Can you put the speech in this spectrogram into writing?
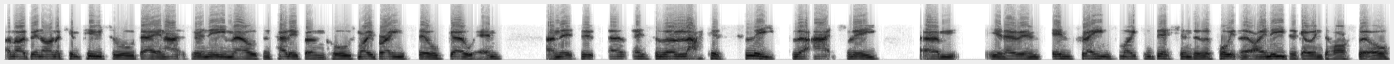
and I've been on a computer all day and answering emails and telephone calls, my brain's still going, and it's uh, it's the lack of sleep that actually um, you know, in, inflames my condition to the point that I need to go into hospital.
